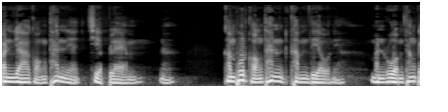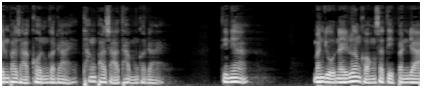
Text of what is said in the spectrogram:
ปัญญาของท่านเนี่ยเฉียบแหลมนะคำพูดของท่านคำเดียวเนี่ยมันรวมทั้งเป็นภาษาคนก็ได้ ทั้งภาษาธรรมก็ได้ ทีเนี้ยมันอยู่ในเรื่องของสติปัญญา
